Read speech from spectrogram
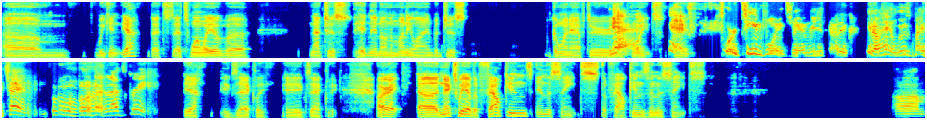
Um we can yeah, that's that's one way of uh not just hitting it on the money line, but just going after Yeah. points. Yeah, right? 14 points, man. We just got to, you know, hey, lose by 10. That's great. Yeah, exactly. Exactly. All right. Uh next we have the Falcons and the Saints. The Falcons and the Saints. Um,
